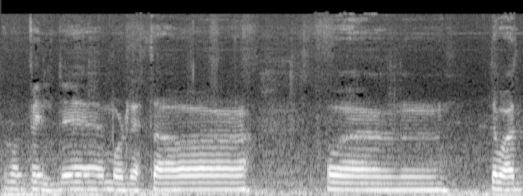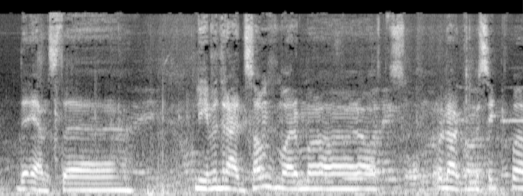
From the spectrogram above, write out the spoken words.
Det var veldig målretta og, og det var det eneste livet dreide seg om, var om å, å, å lage musikk på,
